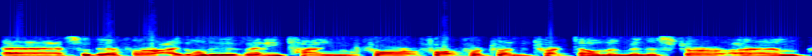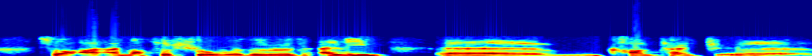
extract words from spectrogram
Uh, so therefore, I don't think there's any time for, for, for trying to track down a minister. Um, so I, am not so sure whether there's any uh, contact uh,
